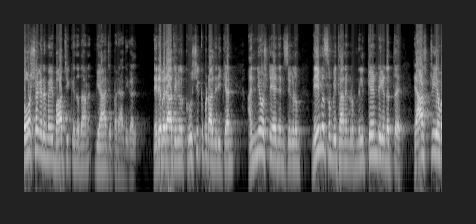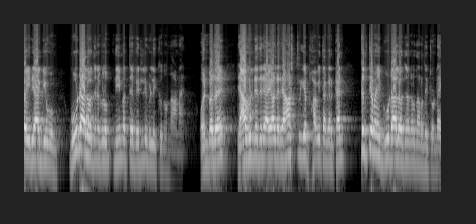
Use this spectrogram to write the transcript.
ദോഷകരമായി ബാധിക്കുന്നതാണ് വ്യാജ പരാതികൾ. നിരപരാധികൾ ക്രൂശിക്കപ്പെടാതിരിക്കാൻ അന്വേഷണ ഏജൻസികളും നിയമ സംവിധാനങ്ങളും നിൽക്കേണ്ടയിടത്ത് രാഷ്ട്രീയ വൈരാഗ്യവും ഗൂഢാലോചനകളും നിയമത്തെ വെല്ലുവിളിക്കുന്ന ഒന്നാണ്. ഒൻപത് രാഹുലിനെതിരെ അയാളുടെ രാഷ്ട്രീയ ഭാവി തകർക്കാൻ കൃത്യമായി ഗൂഢാലോചനകൾ നടന്നിട്ടുണ്ട്.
